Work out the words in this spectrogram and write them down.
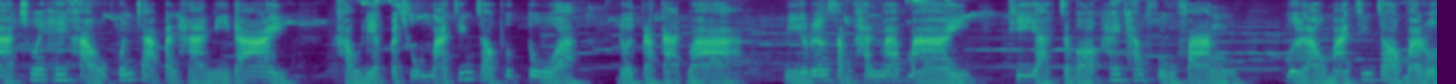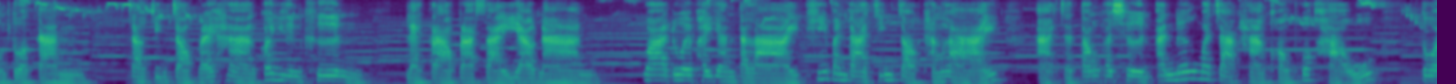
อาจช่วยให้เขาพ้นจากปัญหานี้ได้ เขาเรียกประชุมหมาจิ้งจอกทุกตัว โดยประกาศว่า มีเรื่องสำคัญมากมาย ที่อยากจะบอกให้ทั้งฝูงฟัง เมื่อเราหมาจิ้งจอกมารวมตัวกัน เจ้าจิงจอกไร้หางก็ยืนขึ้น และกล่าวปราศัยยาวนาน ว่าด้วยพยันตรายที่บรรดาจิงจอกทั้งหลาย อาจจะต้องเผชิญอันเนื่องมาจากหางของพวกเขา ตัว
